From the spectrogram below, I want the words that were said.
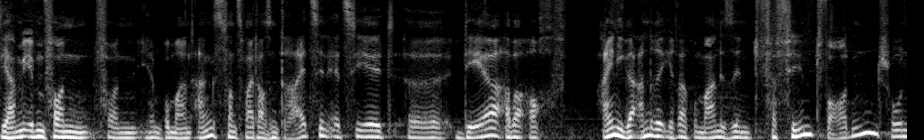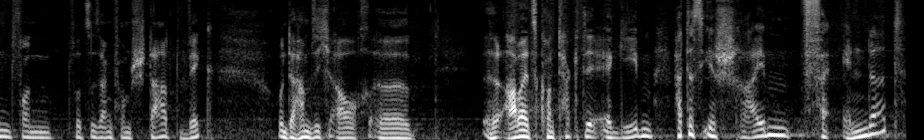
Sie haben eben von, von Ihrem Roman Angst von 2013 erzählt, äh, der, aber auch einige andere Ihrer Romane sind verfilmt worden, schon von sozusagen vom Start weg. Und da haben sich auch äh, äh, Arbeitskontakte ergeben. Hat das Ihr Schreiben verändert?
